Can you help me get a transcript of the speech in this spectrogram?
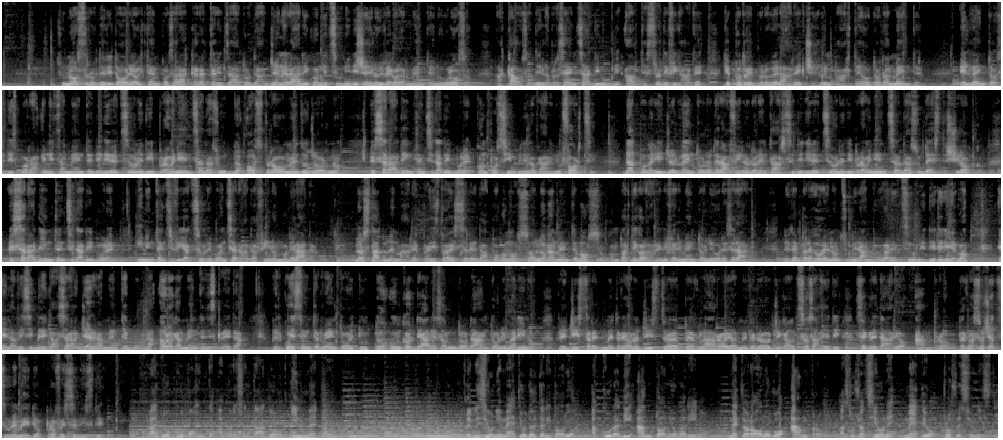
Sul nostro territorio il tempo sarà caratterizzato da generali condizioni di cielo irregolarmente nuvoloso, a causa della presenza di nubi alte stratificate che potrebbero velare il cielo in parte o totalmente il vento si disporrà inizialmente di direzione di provenienza da sud ostro o mezzogiorno e sarà di intensità debole con possibili locali rinforzi. Dal pomeriggio il vento roterà fino ad orientarsi di direzione di provenienza da sud-est, scirocco, e sarà di intensità debole in intensificazione poi in serata fino a moderata. Lo stato del mare è previsto essere da poco mosso a localmente mosso, con particolare riferimento alle ore serali. Le temperature non subiranno variazioni di rilievo e la visibilità sarà generalmente buona o localmente discreta. Per questo intervento è tutto, un cordiale saluto da Antonio Marino, Registered Meteorologist per la Royal Meteorological Society, segretario AMPRO per l'Associazione Medio Professionisti. Radio Blue Point ha presentato il meteo. Previsioni meteo del territorio a cura di Antonio Marino, meteorologo AMPRO, Associazione Meteo Professionisti.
